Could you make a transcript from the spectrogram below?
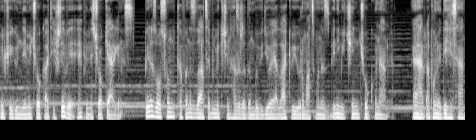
ülke gündemi çok ateşli ve hepimiz çok gerginiz. Biraz olsun kafanızı dağıtabilmek için hazırladığım bu videoya like ve yorum atmanız benim için çok önemli. Eğer abone değilsen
